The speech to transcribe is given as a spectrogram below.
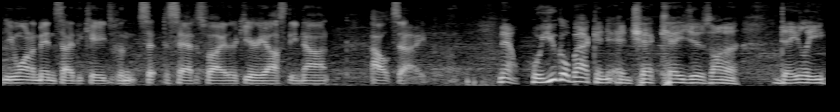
You want them inside the cage to satisfy their curiosity, not outside. Now, will you go back and, and check cages on a daily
